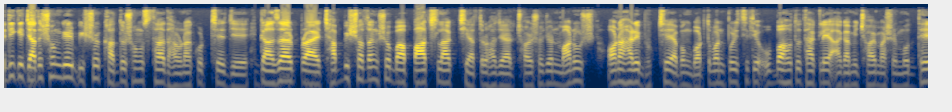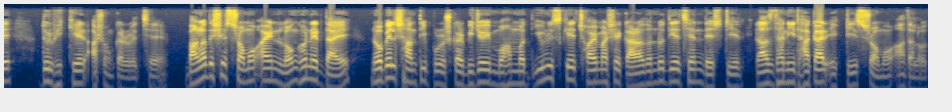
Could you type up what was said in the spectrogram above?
এদিকে জাতিসংঘের বিশ্ব খাদ্য সংস্থা ধারণা করছে যে গাজার প্রায় ২৬ শতাংশ বা পাঁচ লাখ ছিয়াত্তর হাজার ছয়শো জন মানুষ অনাহারে ভুগছে এবং বর্তমান পরিস্থিতি অব্যাহত থাকলে আগামী ছয় মাসের মধ্যে দুর্ভিক্ষের আশঙ্কা রয়েছে। বাংলাদেশের শ্রম আইন লঙ্ঘনের দায়ে নোবেল শান্তি পুরস্কার বিজয়ী মোহাম্মদ ইউনুসকে ছয় মাসের কারাদণ্ড দিয়েছেন দেশটির রাজধানী ঢাকার একটি শ্রম আদালত।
